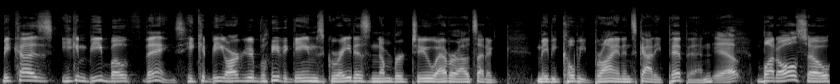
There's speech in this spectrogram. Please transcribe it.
because he can be both things. He could be arguably the game's greatest number two ever, outside of maybe Kobe Bryant and Scottie Pippen. Yep. But also,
